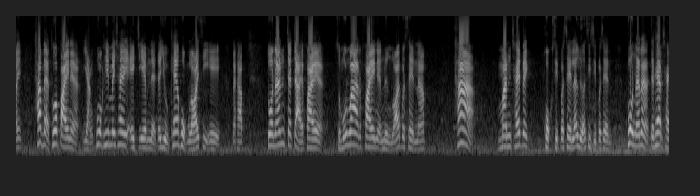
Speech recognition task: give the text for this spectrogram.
200 ถ้าแบตทั่วไปเนี่ย อย่างพวกที่ไม่ใช่ AGM เนี่ยจะอยู่แค่ 600 CA นะครับ ตัวนั้นจะจ่ายไฟอะสมมุติว่าไฟเนี่ยหนึ่งร้อยเปอร์เซ็นต์นะครับ ถ้ามันใช้ไป 60%แล้วเหลือ 40%พวกนั้นอะจะแทบใช้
